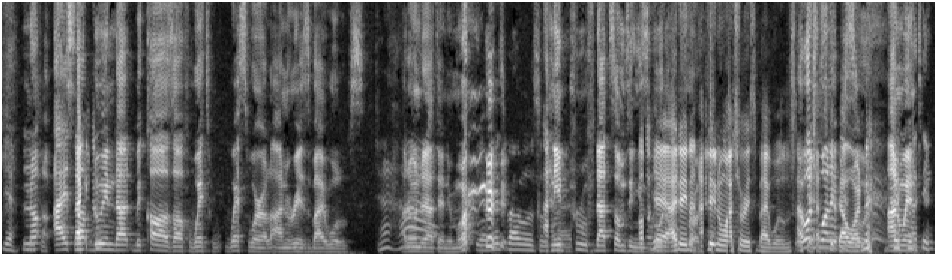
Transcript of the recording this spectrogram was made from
Yeah. no, I stopped Like- doing that because of Wet Westworld and Raised by Wolves. I don't do that ah. anymore. Yeah, Raised by Wolves I need bad. proof that something is oh, Okay, good. I didn't upfront. I didn't watch Raised by Wolves. I Okay, watched I'll one episode one. and I think-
